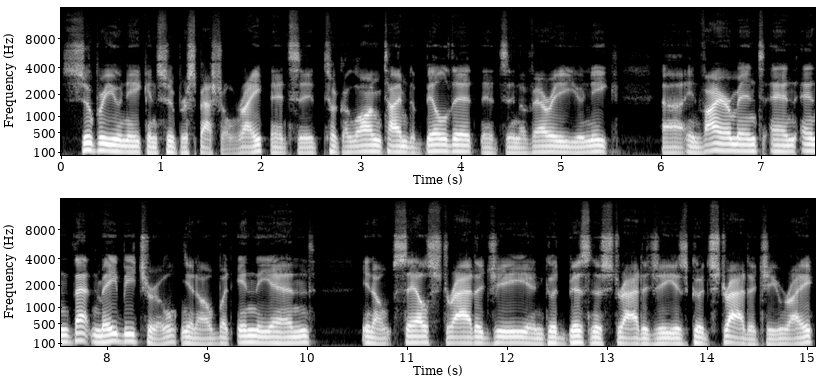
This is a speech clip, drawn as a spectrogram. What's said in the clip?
super unique and super special, right? It's it took a long time to build it. It's in a very unique uh, environment, and and that may be true, you know. But in the end, you know, sales strategy and good business strategy is good strategy, right?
